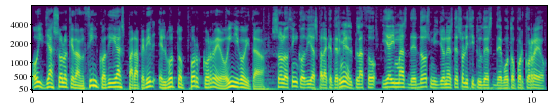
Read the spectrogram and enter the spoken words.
Hoy ya solo quedan cinco días para pedir el voto por correo. Íñigo Ita. Solo cinco días para que termine el plazo y hay más de dos millones de solicitudes de voto por correo.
